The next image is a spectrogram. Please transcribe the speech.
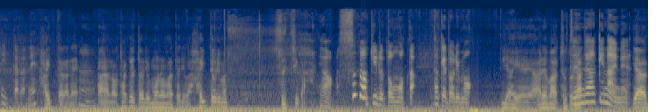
入ったらね。入ったらね、うん。あの竹取物語は入っております。スイッチが。いやすぐ飽きると思った。竹取もいやいやいやあれはちょっとな全然飽きないね。いや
